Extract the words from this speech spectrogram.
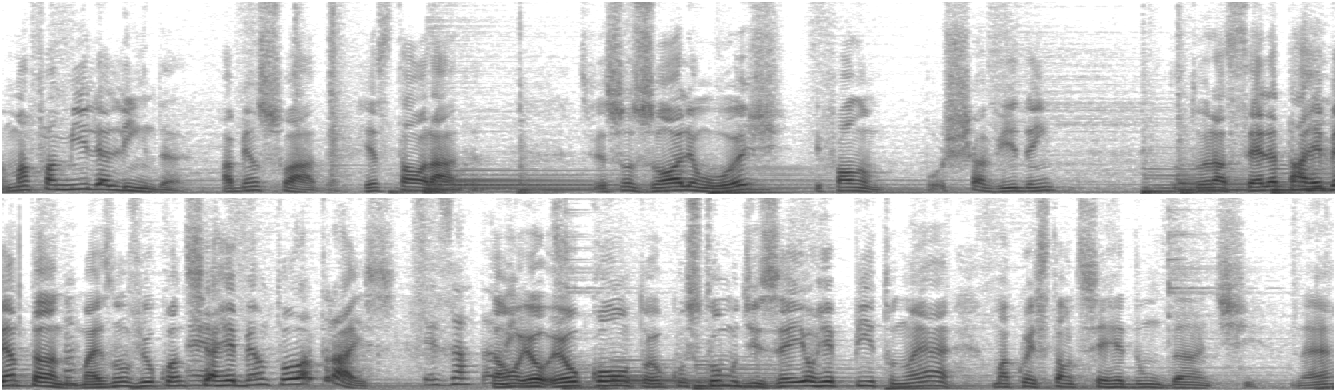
uma família linda, abençoada, restaurada. As pessoas olham hoje e falam: Poxa vida, hein? Doutora Célia está arrebentando, mas não viu quando é. se arrebentou lá atrás. Exatamente. Então eu, eu conto, eu costumo dizer e eu repito, não é uma questão de ser redundante, né?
